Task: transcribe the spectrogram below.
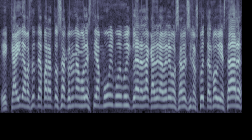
eh, caída bastante aparatosa con una molestia muy, muy, muy clara en la cadera. Veremos a ver si nos cuenta el Movistar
